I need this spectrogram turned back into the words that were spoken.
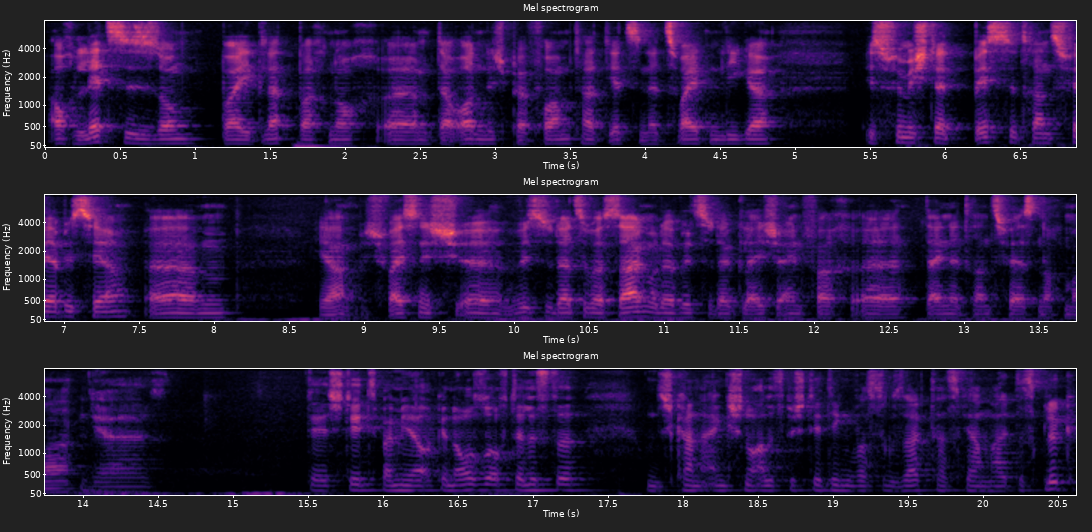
Auch letzte Saison bei Gladbach noch ähm, da ordentlich performt hat, jetzt in der zweiten Liga. Ist für mich der beste Transfer bisher. Ähm, ja, ich weiß nicht, äh, willst du dazu was sagen oder willst du da gleich einfach äh, deine Transfers nochmal? Ja, der steht bei mir genauso auf der Liste und ich kann eigentlich nur alles bestätigen, was du gesagt hast. Wir haben halt das Glück,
